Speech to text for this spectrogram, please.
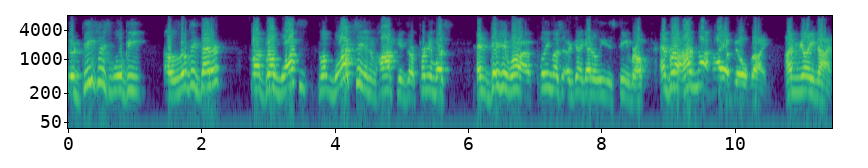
Their defense will be a little bit better, but bro, Watson, but Watson and Hopkins are pretty much, and JJ Watt are pretty much are gonna, gotta lead his team, bro. And bro, I'm not high up Bill O'Brien. I'm really not.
